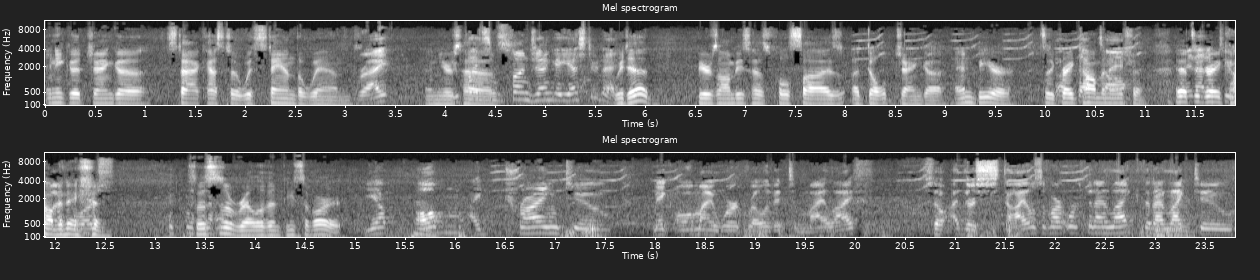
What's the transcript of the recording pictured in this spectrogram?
Any good Jenga stack has to withstand the wind, Right? and We yours played has. some fun Jenga yesterday. We did. Beer Zombies has full-size adult Jenga and beer. It's a About great tall. combination. Made It's a great combination. so this is a relevant piece of art. Yep. All I'm trying to make all my work relevant to my life. So uh, there's styles of artwork that I like that I like Mm-hmm. to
